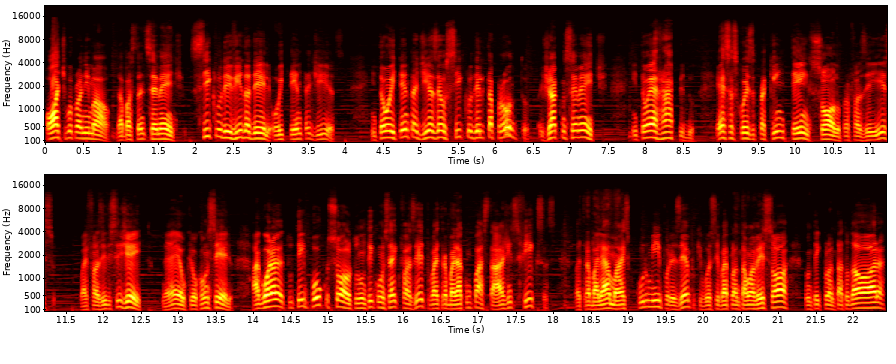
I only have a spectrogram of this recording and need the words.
ótimo para o animal, dá bastante semente. Ciclo de vida dele, 80 dias. Então 80 dias é o ciclo dele tá pronto, já com semente. Então é rápido. Essas coisas, para quem tem solo para fazer isso, vai fazer desse jeito, né? É o que eu aconselho. Agora, tu tem pouco solo, tu não tem, consegue fazer, tu vai trabalhar com pastagens fixas. Vai trabalhar mais com curumim, por exemplo, que você vai plantar uma vez só, não tem que plantar toda hora.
